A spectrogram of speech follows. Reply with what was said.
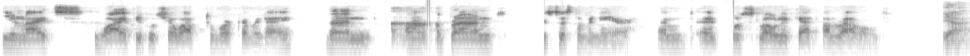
unites why people show up to work every day, then uh, a brand is just a veneer and it will slowly get unraveled. Yeah.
